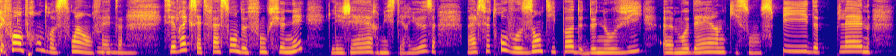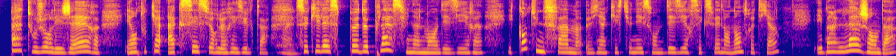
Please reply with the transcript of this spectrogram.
il faut en prendre soin en fait. Mm. C'est vrai que cette façon de fonctionner, légère, mystérieuse, bah, elle se trouve aux antipodes de nos vies euh, modernes qui sont speed, pleines, pas toujours légères et en tout cas axées sur le résultat, ce qui laisse peu de place finalement au désir. Hein. Et quand une femme vient questionner son désir sexuel en entretien, eh ben l'agenda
